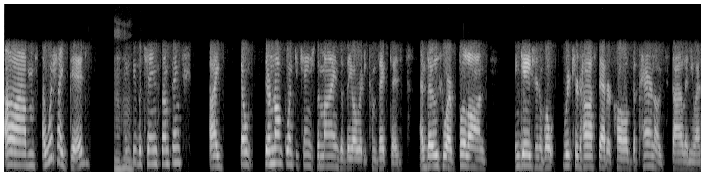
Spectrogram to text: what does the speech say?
Um, I wish I did. Mm-hmm. It would change something. I don't. They're not going to change the minds of the already convicted and those who are full on engaged in what Richard Hofstadter called the paranoid style in U.S.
